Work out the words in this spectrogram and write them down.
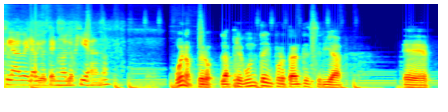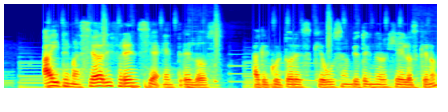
clave la biotecnología, ¿no? Bueno, pero la pregunta importante sería, eh, ¿hay demasiada diferencia entre los agricultores que usan biotecnología y los que no?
